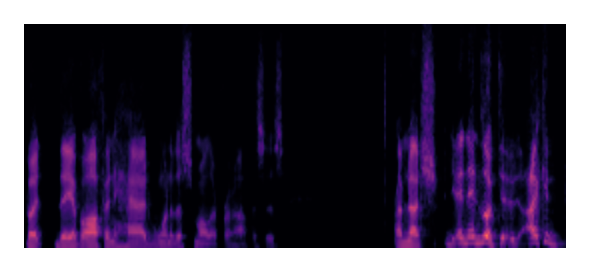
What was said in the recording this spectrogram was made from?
but they have often had one of the smaller front offices. I'm not sure. And, and look, I could.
